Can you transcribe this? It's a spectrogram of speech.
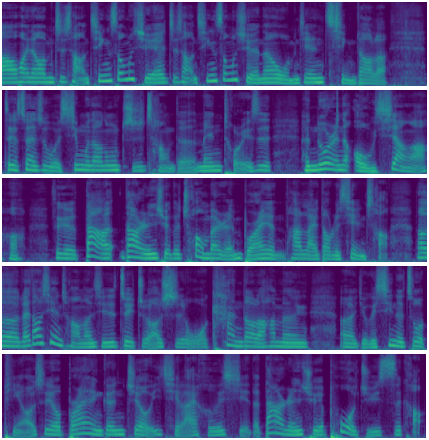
好，欢迎来到我们职场轻松学。职场轻松学呢，我们今天请到了这个算是我心目当中职场的 mentor，也是很多人的偶像啊！哈，这个大大人学的创办人 Brian 他来到了现场。那来到现场呢，其实最主要是我看到了他们呃有个新的作品啊，是由 Brian 跟 Joe 一起来合写的《大人学破局思考》，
